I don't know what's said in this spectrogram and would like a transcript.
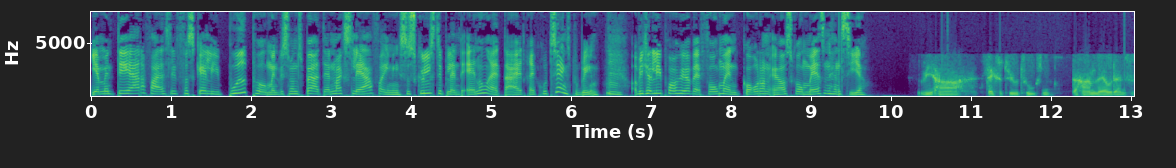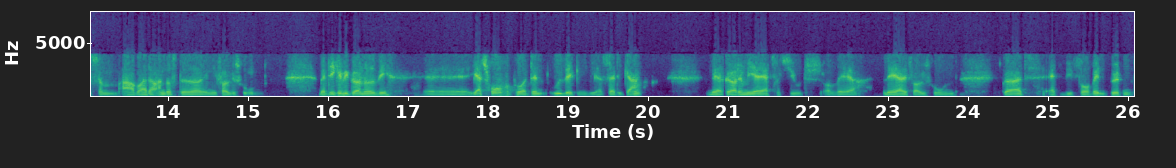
Jamen, det er der faktisk lidt forskellige bud på, men hvis man spørger Danmarks Lærerforening, så skyldes det blandt andet, at der er et rekrutteringsproblem. Mm. Og vi kan lige prøve at høre, hvad formand Gordon Ørskov Madsen han siger. Vi har 26.000, der har en læreruddannelse, som arbejder andre steder end i folkeskolen. Men det kan vi gøre noget ved. Øh, jeg tror på, at den udvikling, vi har sat i gang med at gøre det mere attraktivt at være lærer i folkeskolen, gør, at vi får vendt bøtten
